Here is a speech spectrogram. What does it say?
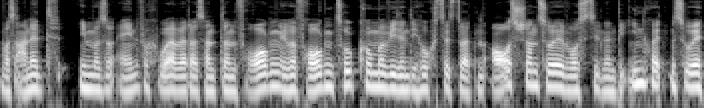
was auch nicht immer so einfach war, weil da sind dann Fragen über Fragen zurückgekommen, wie denn die Hochzeitstorten ausschauen soll, was sie denn beinhalten soll.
